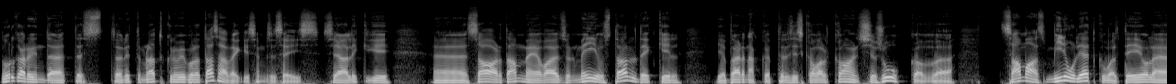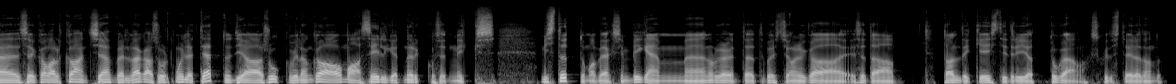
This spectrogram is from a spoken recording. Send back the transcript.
nurgaründajatest on, ütleme, natukene võib-olla tasavägisem see seis, seal ikkagi äh, Saar, Tamme ja vajadusel Meius TalTechil ja pärnakatel siis Kavalkans ja Žukov samas minul jätkuvalt ei ole see Kavalkants jah, veel väga suurt muljet jätnud ja Žukovil on ka oma selged nõrkused, miks mistõttu ma peaksin pigem äh, nurgarüntajate positsioonil ka seda TalTechi Eesti triot tugevamaks, kuidas teile tundub?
